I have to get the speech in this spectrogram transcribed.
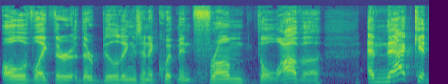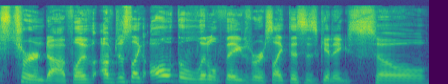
all of like their their buildings and equipment from the lava and that gets turned off like of just like all the little things where it's like this is getting so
